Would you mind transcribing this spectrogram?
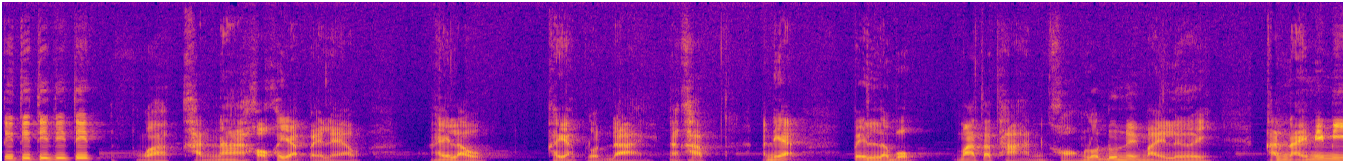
ติดติดติดติดว่าคันหน้าเขาขยับไปแล้ว ให้เราขยับรถได้นะครับ อันเนี้ยเป็นระบบมาตรฐานของรถรุ่นใหม่ๆเลย คันไหนไม่มี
